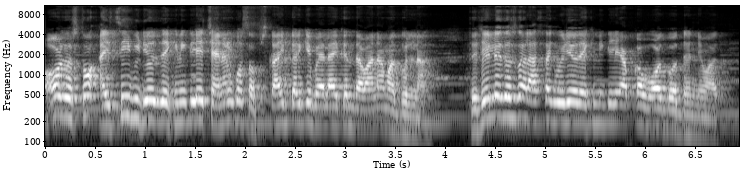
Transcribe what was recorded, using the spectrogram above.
और दोस्तों, ऐसी वीडियोस देखने के लिए चैनल को सब्सक्राइब करके बेल आइकन दबाना मत भूलना। तो चलिए दोस्तों लास्ट तक वीडियो देखने के लिए आपका बहुत बहुत धन्यवाद।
